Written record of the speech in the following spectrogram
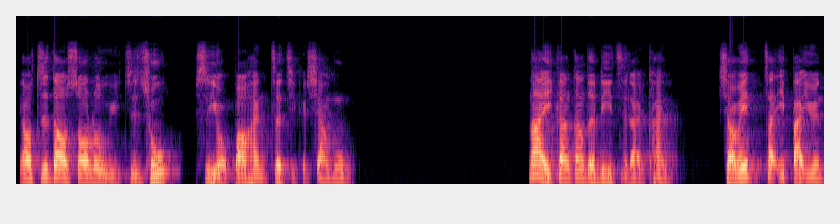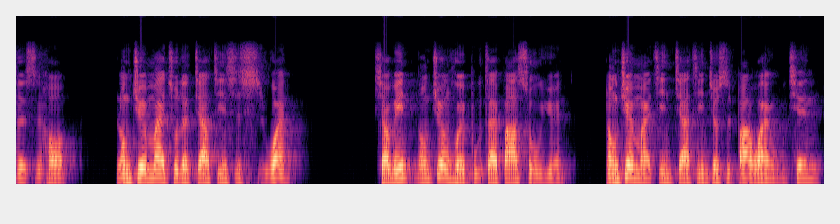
要知道收入与支出是有包含这几个项目。那以刚刚的例子来看，小明在一百元的时候，融券卖出的价金是十万，小明融券回补在八十五元，融券买进价金就是八万五千。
